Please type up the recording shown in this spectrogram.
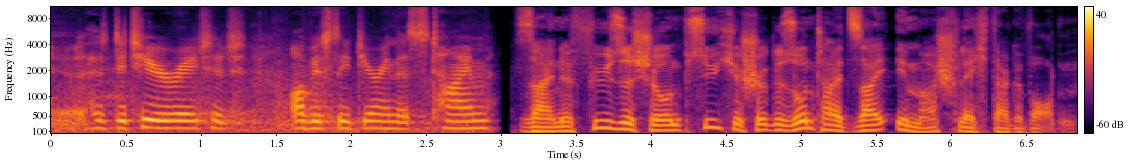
uh. Seine physische und psychische Gesundheit sei immer schlechter geworden.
